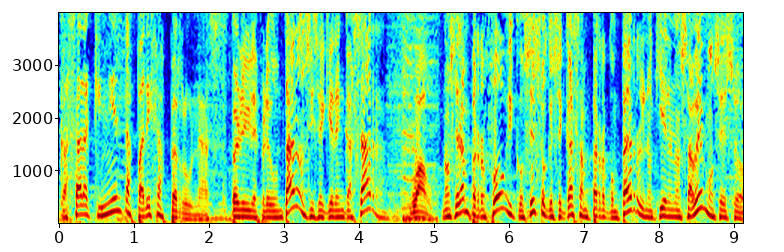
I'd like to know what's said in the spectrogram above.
casar a 500 parejas perrunas. Pero ¿y les preguntaron si se quieren casar? Wow. ¿No serán perrofóbicos eso que se casan perro con perro y no quieren? No sabemos eso.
